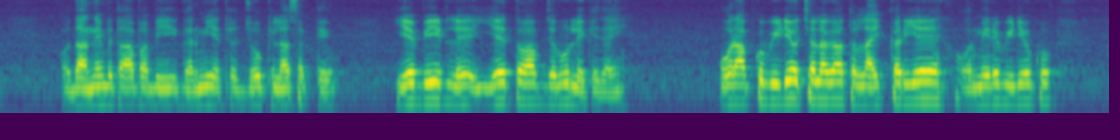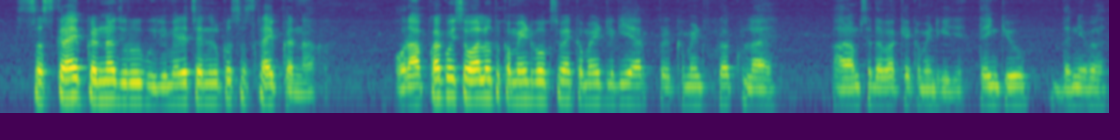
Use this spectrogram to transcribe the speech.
और दाने में तो आप अभी गर्मी है तो जो खिला सकते हो। ये भी ले, ये तो आप ज़रूर लेके जाइए और आपको वीडियो अच्छा लगा तो लाइक करिए और मेरे वीडियो को सब्सक्राइब करना ज़रूर भूलिए। मेरे चैनल को सब्सक्राइब करना। और आपका कोई सवाल हो तो कमेंट बॉक्स में कमेंट लिखिए यार कमेंट पूरा खुला है। आराम से दबा के कमेंट कीजिए। थैंक यू धन्यवाद।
